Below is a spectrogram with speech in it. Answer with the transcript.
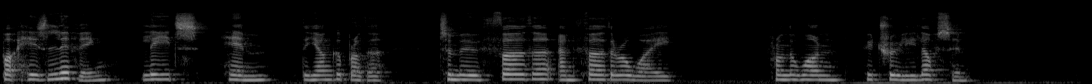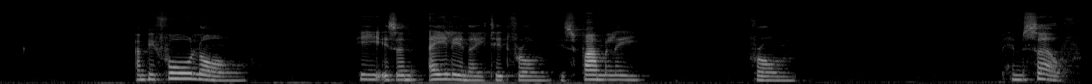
but his living leads him, the younger brother, to move further and further away from the one who truly loves him. And before long, he is an alienated from his family, from himself.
